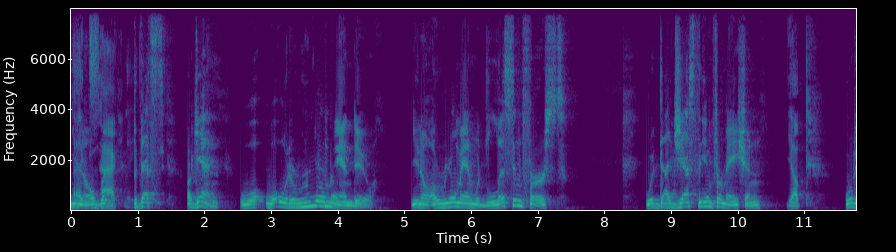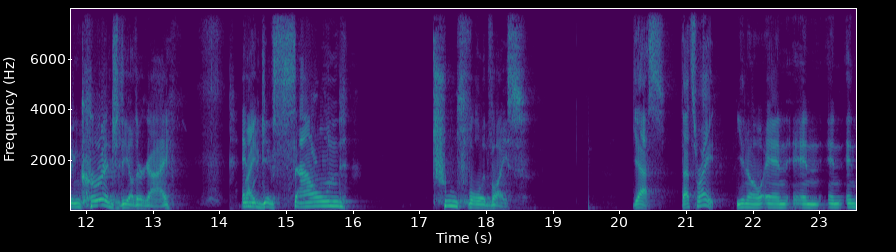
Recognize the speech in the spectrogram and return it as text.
You know, but- Exactly. but, that's again, what, what would a real man do? You know, a real man would listen first, would digest the information, Yep. would encourage the other guy, and Right. would give sound, truthful advice. Yes, that's right. You know, and and and and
